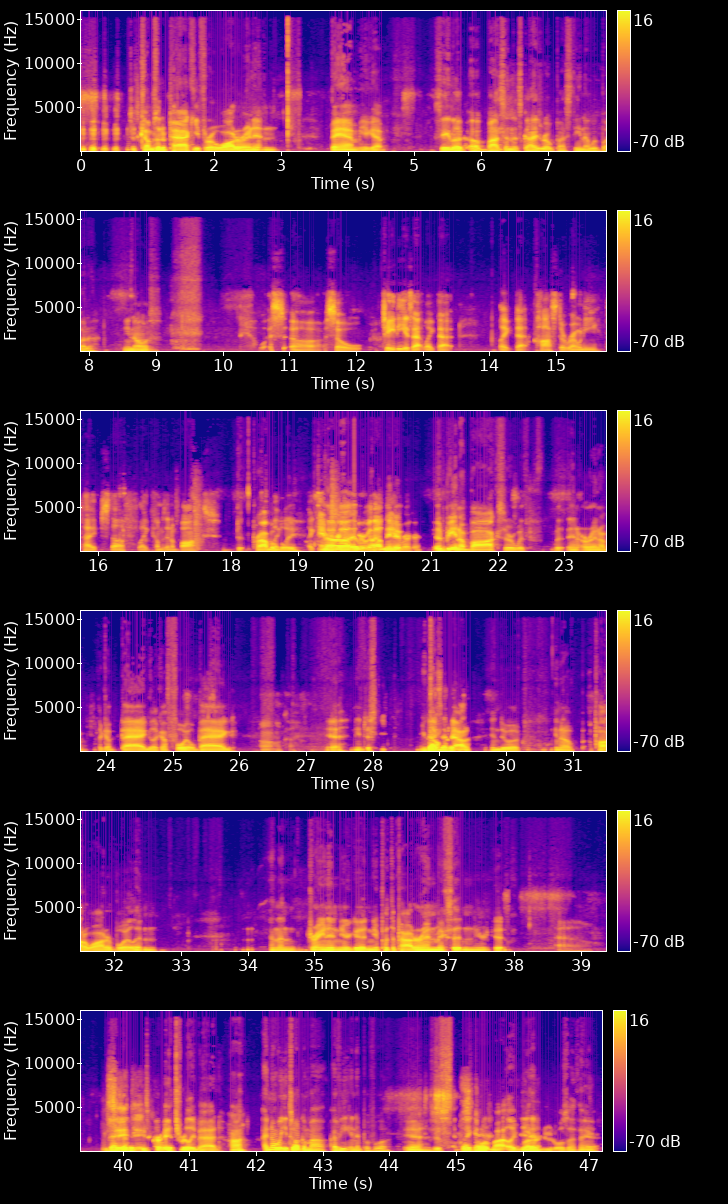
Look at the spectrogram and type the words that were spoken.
Just comes in a pack. You throw water in it, and bam, you got See, look, uh, bots in the skies wrote pastina with butter. He knows. S- Uh, so JD, is that like that, like that pastaroni type stuff? Like comes in a box, probably like No, hamburger it- helper I without mean, the hamburger? it would be in a box or with with in, or in a like a bag, like a foil bag. Oh, okay. Yeah, you just You guys dump it out into a you know a pot of water, boil it, and and then drain it, and you're good. And you put the powder in, mix it, and you're good. Oh. You it, ever Dave. eat those? It's really bad, huh? I know what you're talking about. I've eaten it before. Yeah, it's just It's like store bought like butter noodles. I think.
